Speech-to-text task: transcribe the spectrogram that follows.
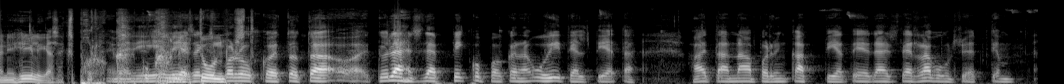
Meni hiljaiseksi porukka. Meni hiljaiseksi porukka. Että tota, kyllähän sitä pikkupoikana uhiteltiin, että haetaan naapurin katti ja tehdään sitten ravun syöttiä, mutta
